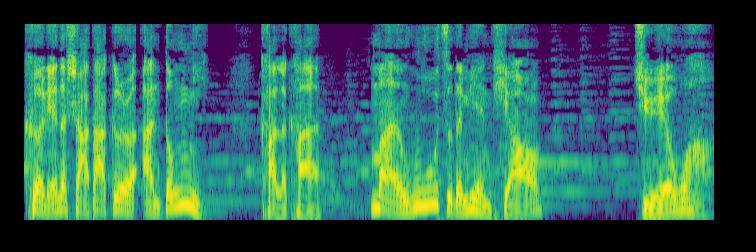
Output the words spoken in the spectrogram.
可怜的傻大个安东尼看了看。满屋子的面条，绝望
